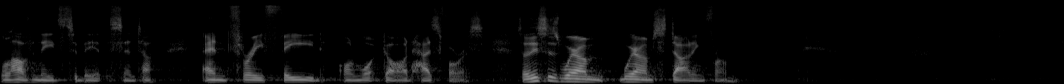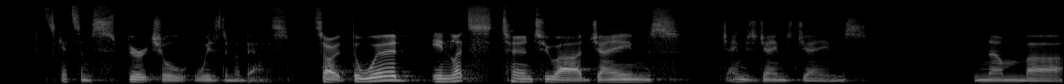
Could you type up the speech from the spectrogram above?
Love needs to be at the center. And three, feed on what God has for us. So this is where I'm where I'm starting from. Let's get some spiritual wisdom about us. So the word in, let's turn to uh, James, James, James, James, number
